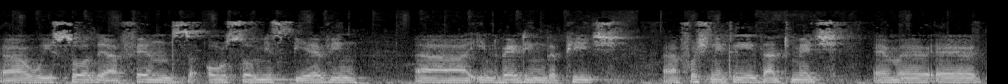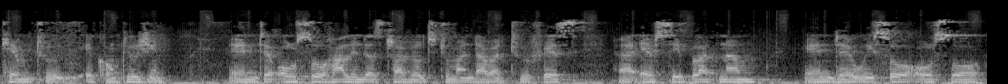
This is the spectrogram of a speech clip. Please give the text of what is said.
Uh, we saw their fans also misbehaving, uh, invading the pitch. Uh, fortunately, that match um, came to a conclusion. And also, Highlanders traveled to Mandava to face FC Platinum, and we saw also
